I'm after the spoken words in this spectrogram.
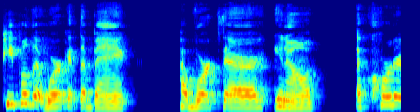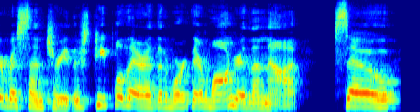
People that work at the bank have worked there, you know, a quarter of a century. There's people there that have worked there longer than that. So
